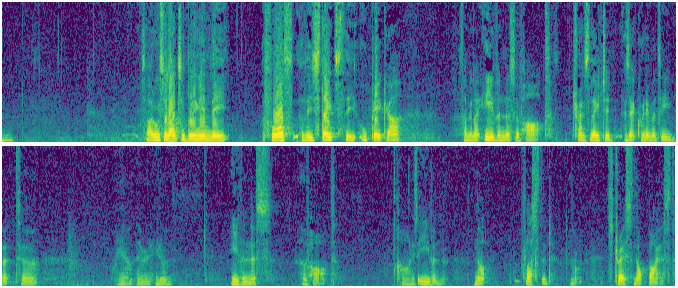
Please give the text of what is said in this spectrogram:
Mm. So I'd also like to bring in the, the fourth of these states, the upekkha, something like evenness of heart, translated as equanimity, but uh, yeah, there, you know, evenness of heart. Heart is even, not flustered, not stressed, not biased,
